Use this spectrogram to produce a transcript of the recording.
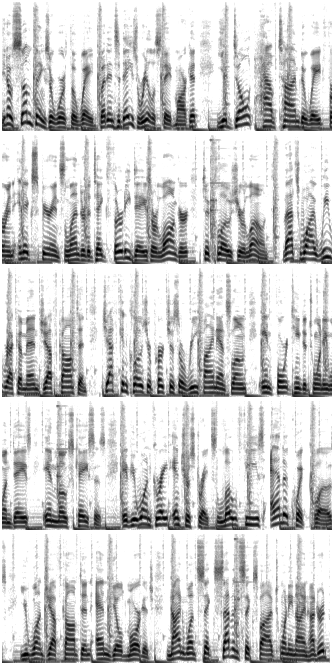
You know, some things are worth the wait, but in today's real estate market, you don't have time to wait for an inexperienced lender to take 30 days or longer to close your loan. That's why we recommend Jeff Compton. Jeff can close your purchase or refinance loan in 14 to 21 days in most cases. If you want great interest rates, low fees, and a quick close, you want Jeff Compton and Guild Mortgage. 916 765 2900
